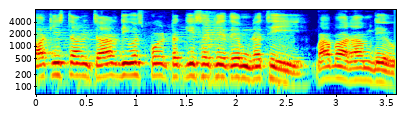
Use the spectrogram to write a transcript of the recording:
પાકિસ્તાન ચાર દિવસ પણ ટકી શકે તેમ નથી, બાબા રામદેવ.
